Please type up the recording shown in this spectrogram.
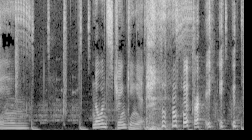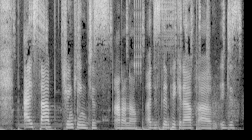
and no one's drinking it right? I stopped drinking just i don't know. I just didn't pick it up. Um, it just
